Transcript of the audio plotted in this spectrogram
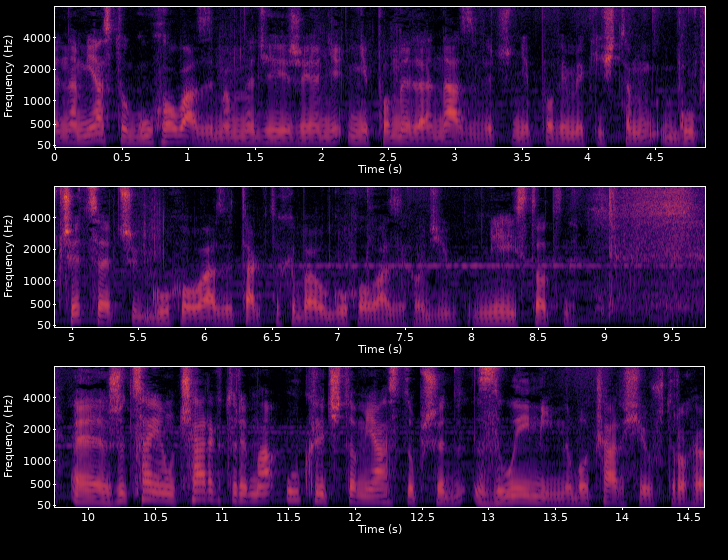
e, na miasto Głuchołazy. Mam nadzieję, że ja nie, nie pomylę nazwy, czy nie powiem jakieś tam Głupczyce czy Głuchołazy. Tak, to chyba o Głuchołazy chodzi, nieistotne. E, rzucają czar, który ma ukryć to miasto przed złymi, no bo czar się już trochę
